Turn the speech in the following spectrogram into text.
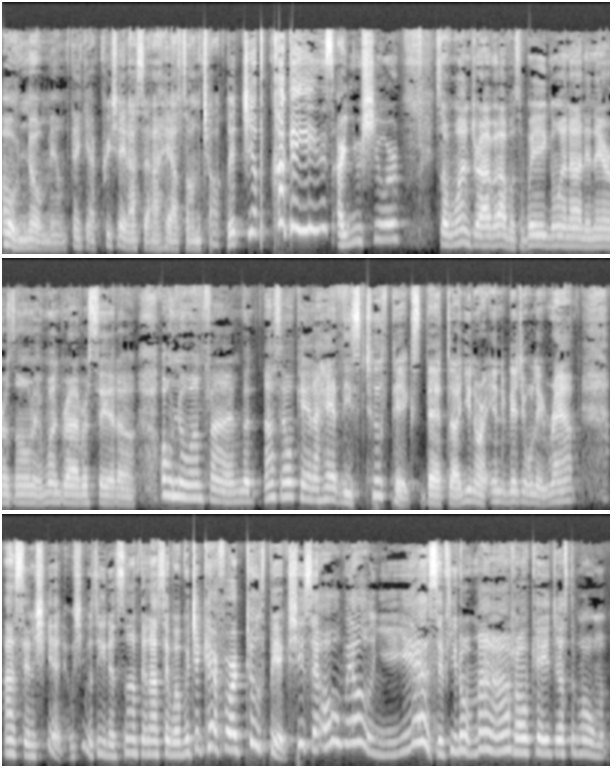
Oh no, ma'am. Thank you. I appreciate it. I said I have some chocolate chip cookies. Are you sure? So one driver, I was way going out in Arizona, and one driver said, uh, "Oh no, I'm fine." But I said, "Okay." And I had these toothpicks that uh, you know are individually wrapped. I said, "Shit." She was eating something. I said, "Well, would you care for a toothpick?" She said, "Oh well, yes, if you don't mind." I said, "Okay, just a moment."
